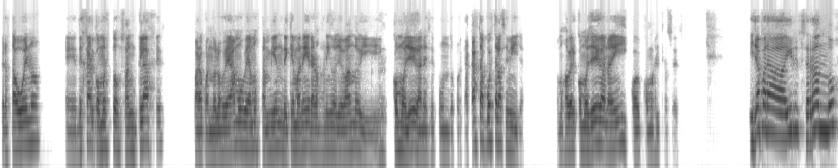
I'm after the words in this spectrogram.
pero está bueno eh, dejar como estos anclajes para cuando los veamos, veamos también de qué manera nos han ido llevando y cómo llegan a ese punto, porque acá está puesta la semilla. Vamos a ver cómo llegan ahí y cómo es el proceso. Y ya para ir cerrando,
